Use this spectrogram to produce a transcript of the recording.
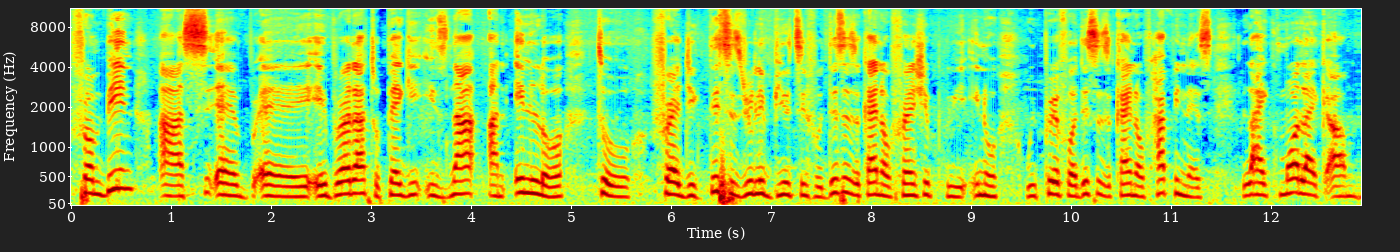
from being uh, a, a, a brother to Peggy, is now an in-law to Frederick. This is really beautiful. This is the kind of friendship we, you know, we pray for. This is the kind of happiness, like more like um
